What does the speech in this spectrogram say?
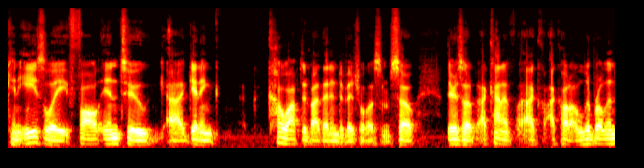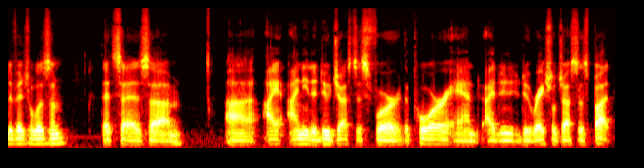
can easily fall into uh, getting co opted by that individualism. So, there's a, a kind of, I, I, call it a liberal individualism that says, um, uh, I, I need to do justice for the poor and I need to do racial justice, but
